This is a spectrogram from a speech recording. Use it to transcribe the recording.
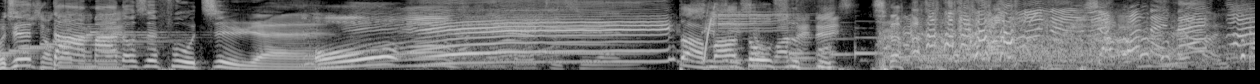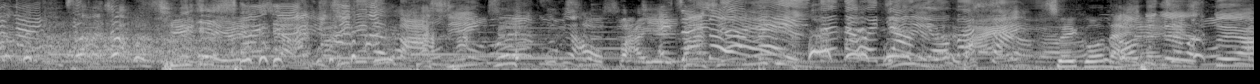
我觉得大妈都是复制人。哦。大妈都是小瓜奶奶。小瓜奶奶，其实有点像啊，你今天的发型，这个好白哎，耶，真的哎，真的会酱油吗？上水果奶然后那奶，个对啊，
